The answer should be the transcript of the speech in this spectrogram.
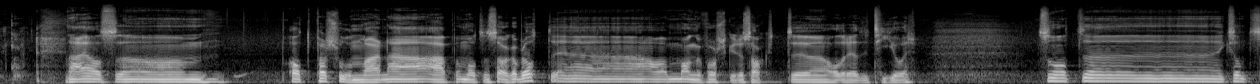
Nei, altså At personvernet er på en måte en saga blått, det har mange forskere sagt eh, allerede i ti år. Sånn at eh, sant,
